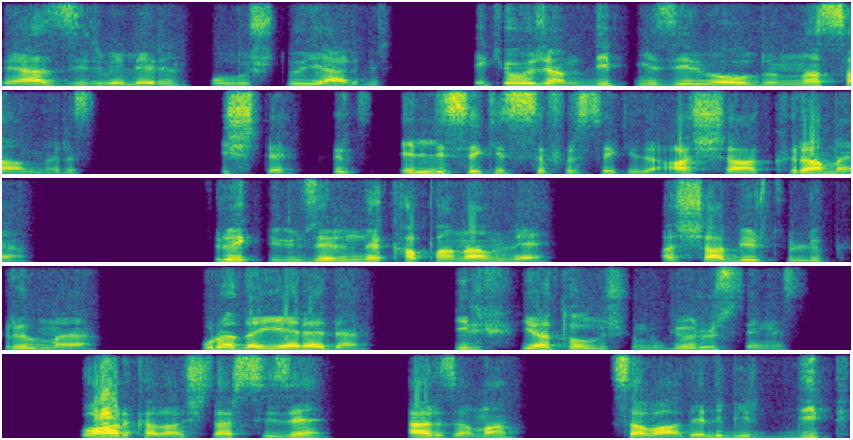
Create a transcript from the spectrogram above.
veya zirvelerin oluştuğu yerdir. Peki hocam dip mi zirve olduğunu nasıl anlarız? İşte 58.08'i aşağı kıramayan, sürekli üzerinde kapanan ve aşağı bir türlü kırılmayan, burada yer eden bir fiyat oluşumu görürseniz bu arkadaşlar size her zaman kısa vadeli bir dip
